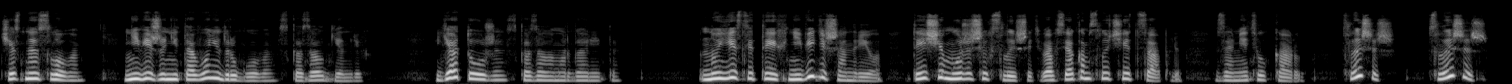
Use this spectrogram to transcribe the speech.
«Честное слово, не вижу ни того, ни другого», — сказал Генрих. «Я тоже», — сказала Маргарита. «Но если ты их не видишь, Анрио, ты еще можешь их слышать, во всяком случае цаплю», — заметил Карл. «Слышишь? Слышишь?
